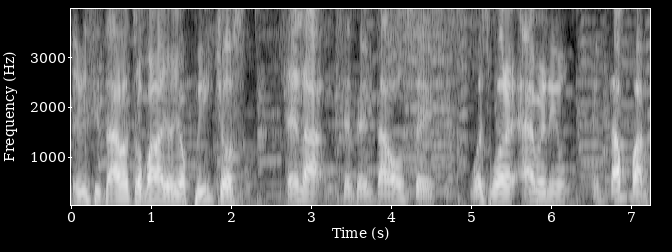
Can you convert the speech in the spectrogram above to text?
y visitar a nuestro manager Yo Pinchos en la 7011 Westwater Avenue en Tampa.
